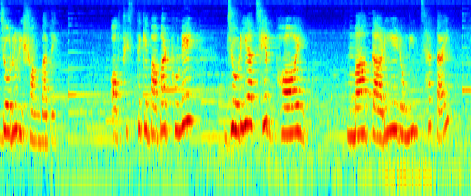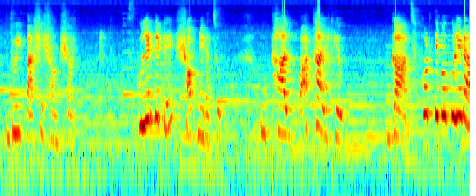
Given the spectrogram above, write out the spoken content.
জরুরি সংবাদে। অফিস থেকে বাবার ফোনে জড়িয়ে আছে ভয়। মা দাঁড়িয়ে রঙিন ছাতায় দুই পাশে সংশয়। স্কুলের গেটে স্বপ্নেরা চুপ উথাল পাথাল ঢেউ। গাছ ভর্তি বকুলেরা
